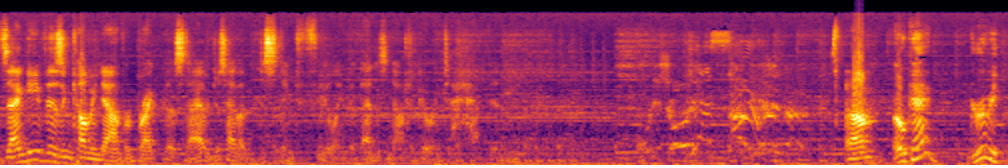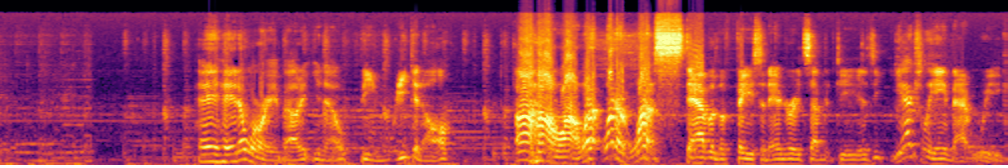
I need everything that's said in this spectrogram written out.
Zangief isn't coming down for breakfast. I just have a distinct feeling that that is not going to happen. Um, okay. Groovy. Hey, hey, don't worry about it, you know, being weak and all. Oh, wow, what, what, a, what a stab in the face in Android 17 is. He, he actually ain't that weak.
